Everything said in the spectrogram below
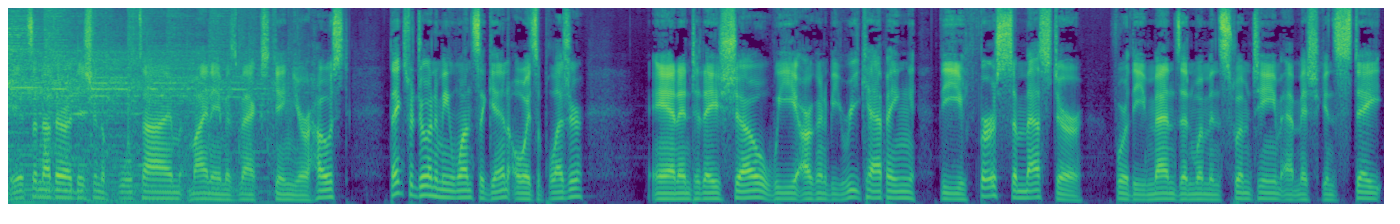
It's another edition of Pool Time. My name is Max King, your host. Thanks for joining me once again. Always a pleasure. And in today's show, we are going to be recapping the first semester for the men's and women's swim team at Michigan State.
